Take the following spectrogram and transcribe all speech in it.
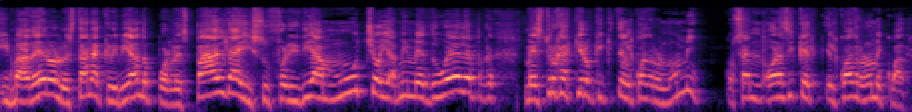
Y Madero lo están acribillando por la espalda y sufriría mucho y a mí me duele porque me estruja, quiero que quiten el cuadro. No me, o sea, ahora sí que el, cuadro no me cuadra.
